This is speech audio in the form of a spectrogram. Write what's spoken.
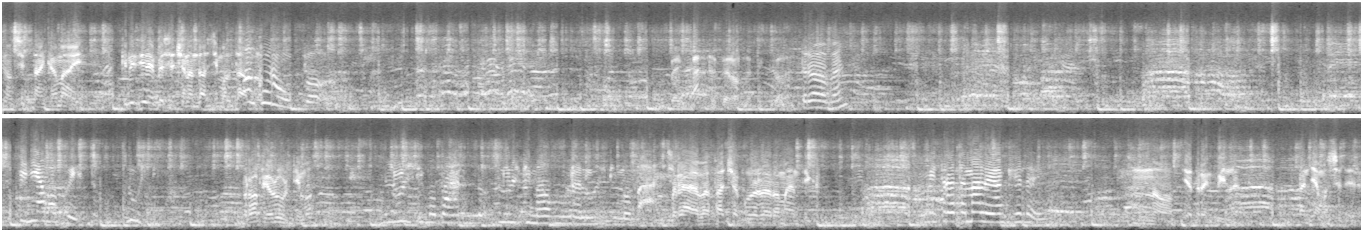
Lei non si stanca mai? Che ne direbbe se ce ne andassimo al tavolo? Ancora un po'. Ben fatta però la piccola. Trova? Finiamo questo, l'ultimo. Proprio l'ultimo? L'ultimo ballo, l'ultima ora, l'ultimo bacio. Brava, faccia pure la romantica. Mi tratta male anche lei? No, stia tranquilla. Andiamo a sedere.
